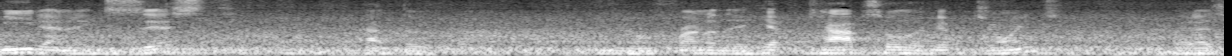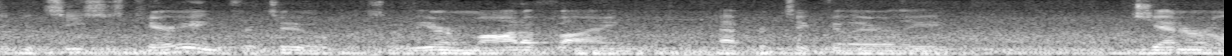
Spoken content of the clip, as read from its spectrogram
meet and exist at the you know front of the hip capsule or hip joint. But as you can see, she's carrying for two. So we are modifying that particularly general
